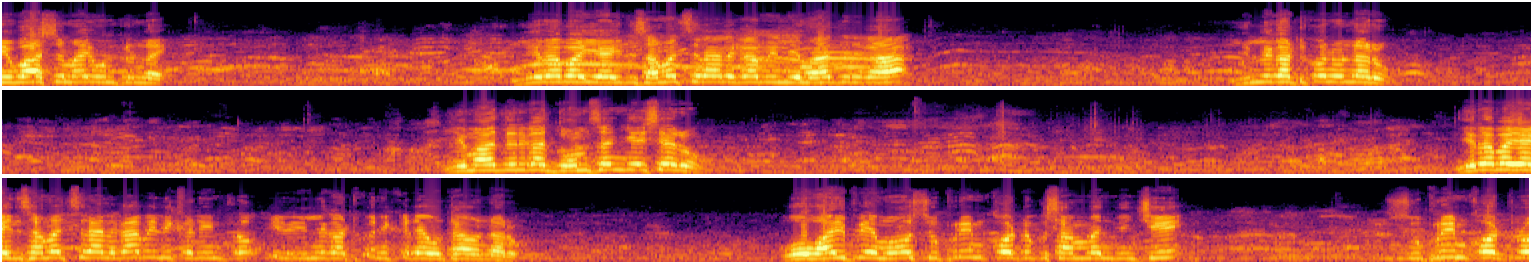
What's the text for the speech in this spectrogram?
నివాసమై ఉంటున్నాయి. ఇరవై ఐదు సంవత్సరాలుగా వీళ్ళు మాదిరిగా ఇల్లు కట్టుకొని ఉన్నారు. ఈ మాదిరిగా ధ్వంసం చేశారు. ఇరవై ఐదు సంవత్సరాలుగా వీళ్ళు ఇక్కడ ఇంట్లో ఇల్లు కట్టుకొని ఇక్కడే ఉంటా ఉన్నారు. ఓ వైపు ఏమో సుప్రీంకోర్టుకు సంబంధించి సుప్రీంకోర్టులో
